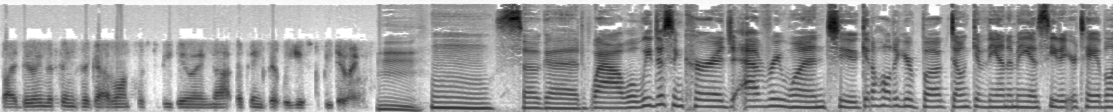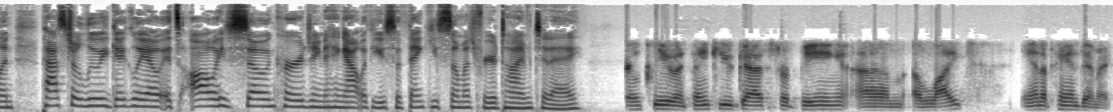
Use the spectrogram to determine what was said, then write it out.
by doing the things that God wants us to be doing, not the things that we used to be doing. So good. Wow. Well, we just encourage everyone to get a hold of your book. Don't give the enemy a seat at your table. And Pastor Louie Giglio, it's always so encouraging to hang out with you. So thank you so much for your time today. Thank you, and thank you guys for being um, a light in a pandemic,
